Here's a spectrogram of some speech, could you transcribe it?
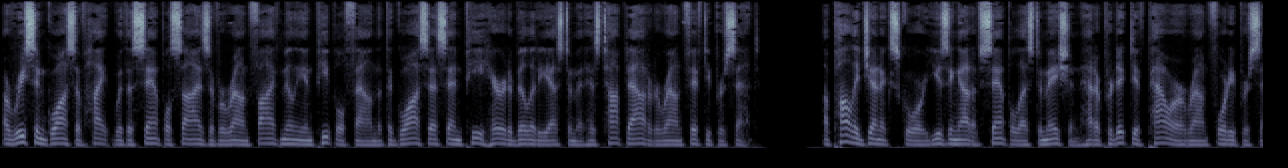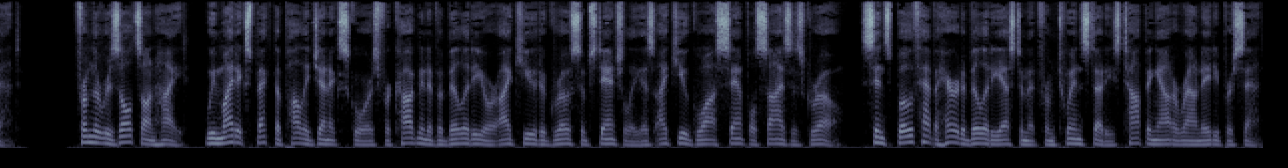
A recent GWAS of height with a sample size of around 5 million people found that the GWAS SNP heritability estimate has topped out at around 50%. A polygenic score using out of sample estimation had a predictive power around 40%. From the results on height, we might expect the polygenic scores for cognitive ability or IQ to grow substantially as IQ GWAS sample sizes grow, since both have a heritability estimate from twin studies topping out around 80%,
